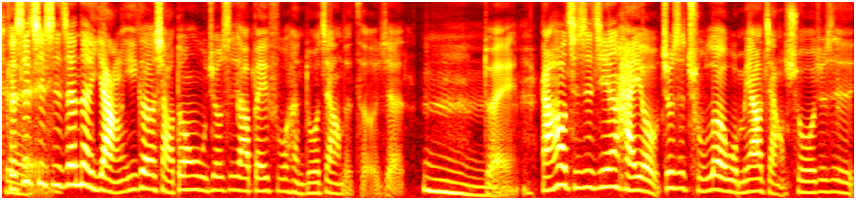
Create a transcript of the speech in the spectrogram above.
可是其实真的养一个小动物，就是要背负很多这样的责任。嗯，对。然后其实今天还有就是，除了我们要讲说，就是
